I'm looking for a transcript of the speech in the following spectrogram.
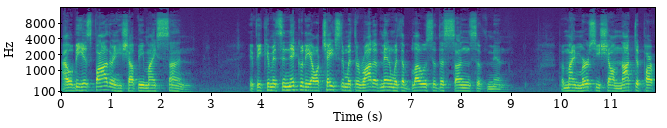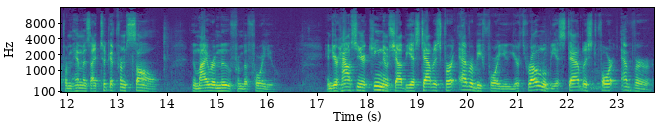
I will be his father, and he shall be my son. If he commits iniquity, I will chase him with the rod of men, with the blows of the sons of men. But my mercy shall not depart from him as I took it from Saul, whom I removed from before you. And your house and your kingdom shall be established forever before you. Your throne will be established forever.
